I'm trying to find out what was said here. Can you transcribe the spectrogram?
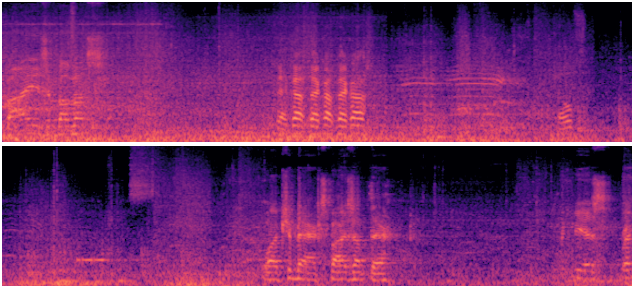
Spy is above us. Back off, back off, back off. Health. Watch your back, spy's up there. He is. Right.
